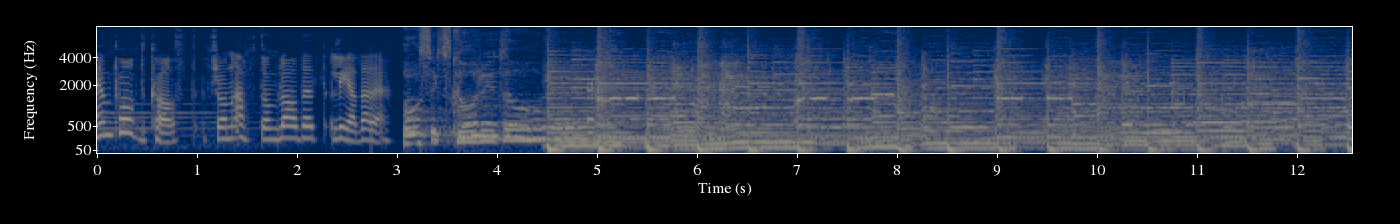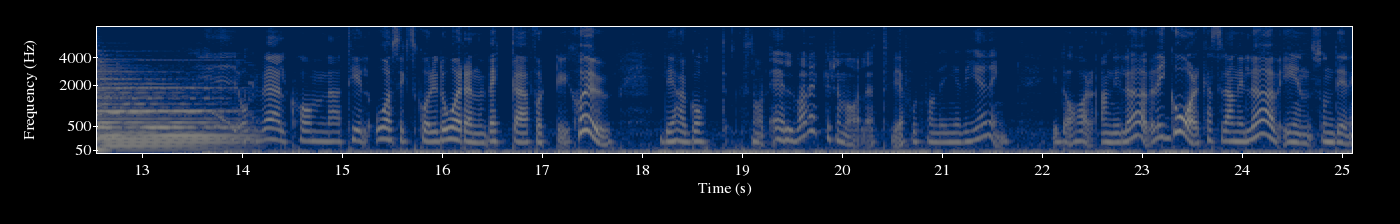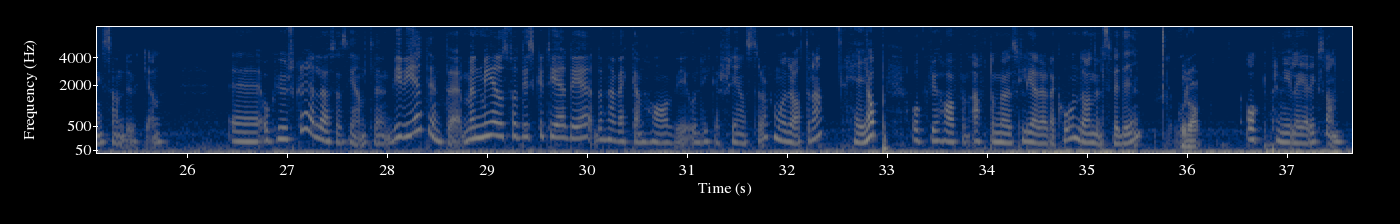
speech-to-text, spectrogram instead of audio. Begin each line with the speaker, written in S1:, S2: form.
S1: En podcast från Aftonbladet Ledare.
S2: Åsiktskorridor.
S3: Hej och välkomna till Åsiktskorridoren vecka 47. Det har gått snart 11 veckor sedan valet. Vi har fortfarande ingen regering. Idag har Annie Lööf, eller igår kastade Annie Lööf in sonderingshandduken. Eh, och hur ska det lösas egentligen? Vi vet inte. Men med oss för att diskutera det den här veckan har vi Ulrika Schenström från Moderaterna.
S4: Hej hopp!
S3: Och vi har från Aftonbladets ledarredaktion Daniel Svedin.
S5: Goddag.
S3: Och Pernilla Eriksson.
